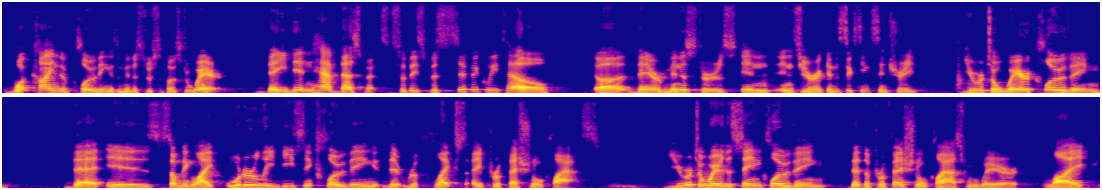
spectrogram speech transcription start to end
what kind of clothing is a minister supposed to wear. They didn't have vestments, so they specifically tell uh, their ministers in, in Zurich in the 16th century, you were to wear clothing that is something like orderly, decent clothing that reflects a professional class. You were to wear the same clothing that the professional class would wear, like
